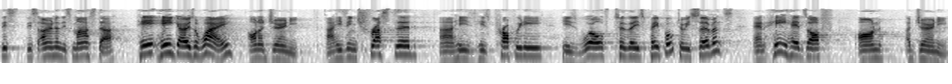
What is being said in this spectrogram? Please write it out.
this, this owner, this master, he, he goes away on a journey. Uh, he's entrusted uh, his, his property, his wealth to these people, to his servants, and he heads off on a journey.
